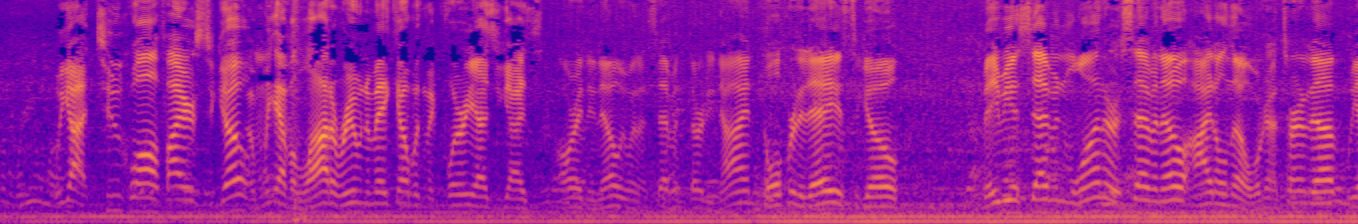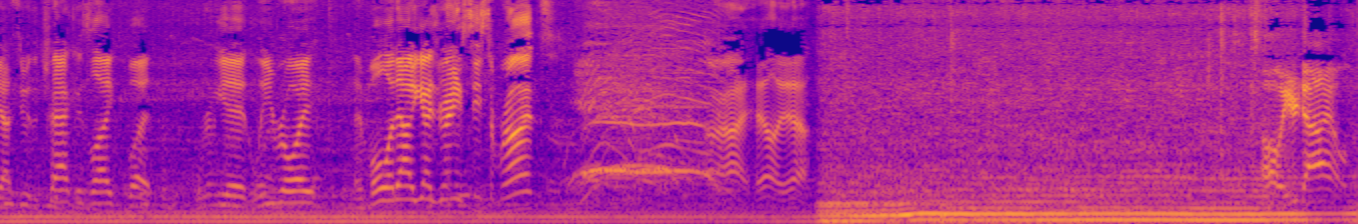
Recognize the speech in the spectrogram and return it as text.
We got two qualifiers to go, and we have a lot of room to make up with McFlurry, as you guys already know. We went a 7:39. Goal for today is to go maybe a 7-1 or a 7-0. I don't know. We're gonna turn it up. We got to see what the track is like, but we're gonna get Leroy and Mullet out. You guys ready to see some runs? Yeah! All right, hell yeah. Oh, you're dialed.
